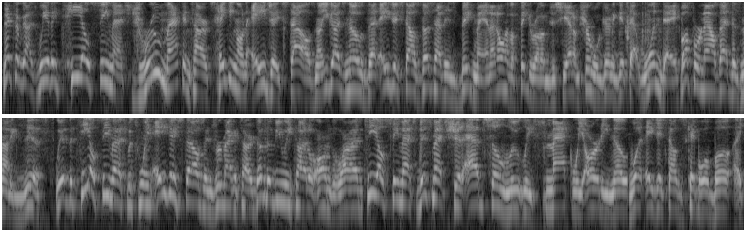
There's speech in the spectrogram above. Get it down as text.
Next up, guys, we have a TLC match. Drew McIntyre taking on AJ Styles. Now, you guys know that AJ Styles does have his big man. I don't have a figure of him just yet. I'm sure we're going to get that one day. But for now, that does not exist. We have the TLC match between AJ Styles and Drew McIntyre. WWE title on the line. TLC match. This match should absolutely smack. We already know what AJ Styles is capable of,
